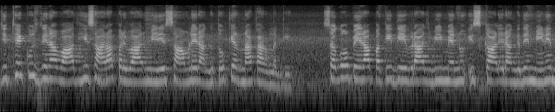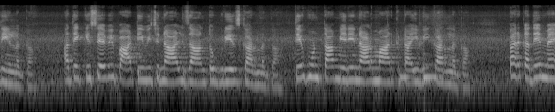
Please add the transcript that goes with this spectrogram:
ਜਿੱਥੇ ਕੁਝ ਦਿਨਾਂ ਬਾਅਦ ਹੀ ਸਾਰਾ ਪਰਿਵਾਰ ਮੇਰੇ ਸਾਹਮਣੇ ਰੰਗ ਤੋਂ ਘਿਰਨਾ ਕਰਨ ਲੱਗੇ। ਸਗੋਂ ਮੇਰਾ ਪਤੀ ਦੇਵਰਾਜ ਵੀ ਮੈਨੂੰ ਇਸ ਕਾਲੇ ਰੰਗ ਦੇ ਮਿਹਣੇ ਦੇਣ ਲੱਗਾ। ਅਤੇ ਕਿਸੇ ਵੀ ਪਾਰਟੀ ਵਿੱਚ ਨਾਲ ਲਿਜਾਣ ਤੋਂ ਗੁਰੇਜ਼ ਕਰਨ ਲੱਗਾ ਤੇ ਹੁਣ ਤਾਂ ਮੇਰੇ ਨਾਲ ਮਾਰ ਕਟਾਈ ਵੀ ਕਰਨ ਲੱਗਾ। ਪਰ ਕਦੇ ਮੈਂ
